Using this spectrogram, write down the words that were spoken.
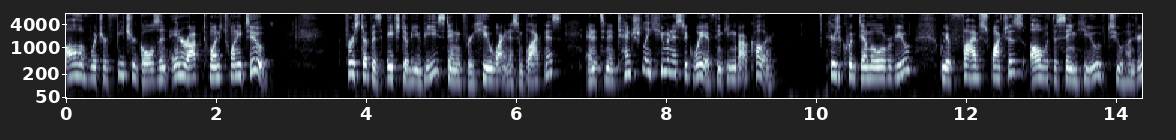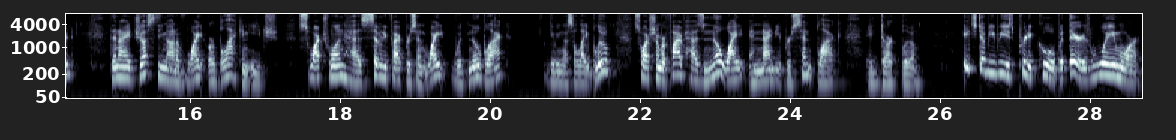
all of which are feature goals in Interop 2022. First up is HWB, standing for hue, whiteness, and blackness, and it's an intentionally humanistic way of thinking about color. Here's a quick demo overview. We have five swatches, all with the same hue of 200. Then I adjust the amount of white or black in each. Swatch 1 has 75% white with no black, giving us a light blue. Swatch number 5 has no white and 90% black, a dark blue. HWB is pretty cool, but there is way more.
